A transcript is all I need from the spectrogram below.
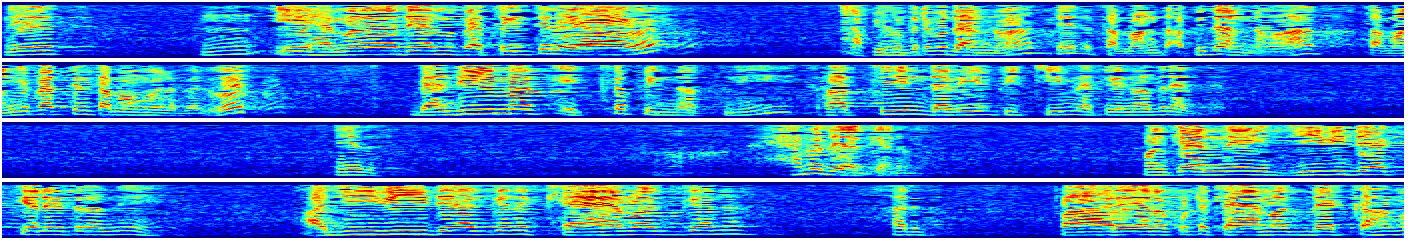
නේද? ඒ හැම දෙයක්ම පැත්තකින් තියලා එයාව අපි හොඳටම දන්නවා නේද? Taman අපි දන්නවා Tamanගේ පැත්තෙන් Taman හොයලා බැලුවොත් බැඳීමක් එක්ක පින්නත්නි රත් වීම, දැවීම, පිච්චීම ඇති වෙනවද නැද්ද? නේද? හැම දෙයක් ගැනම මං කියන්නේ ජීවිතයක් ගැන විතරක් නෙවෙයි අජීවී දෙයක් ගැන කෑමක් ගැන හරිද පාරේ යනකොට කෑමක් දැක්කහම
